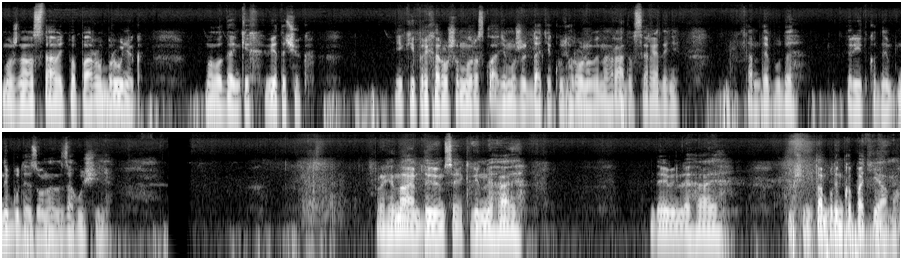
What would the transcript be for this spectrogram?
можна оставити по пару бруньок молоденьких віточок, які при хорошому розкладі можуть дати якусь грону винограду всередині, там де буде рідко, не буде зона загущення. Пригинаємо, дивимося, як він лягає, де він лягає. В общем, там будемо копати яму.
